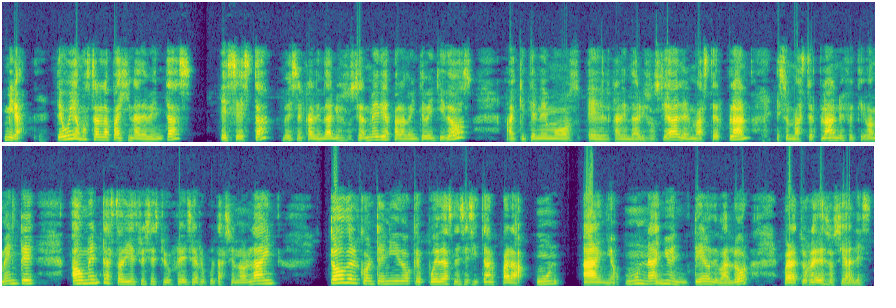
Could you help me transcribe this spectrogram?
Mira, te voy a mostrar la página de ventas. Es esta, ¿ves? El calendario social media para 2022. Aquí tenemos el calendario social, el master plan. Es un master plan, efectivamente. Aumenta hasta 10 veces tu influencia y reputación online. Todo el contenido que puedas necesitar para un año. Un año entero de valor para tus redes sociales.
